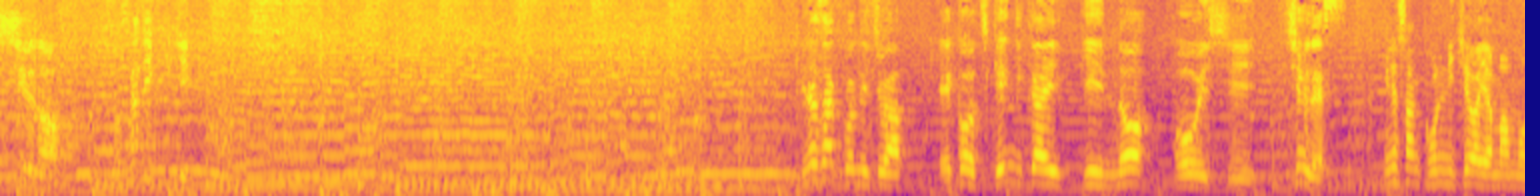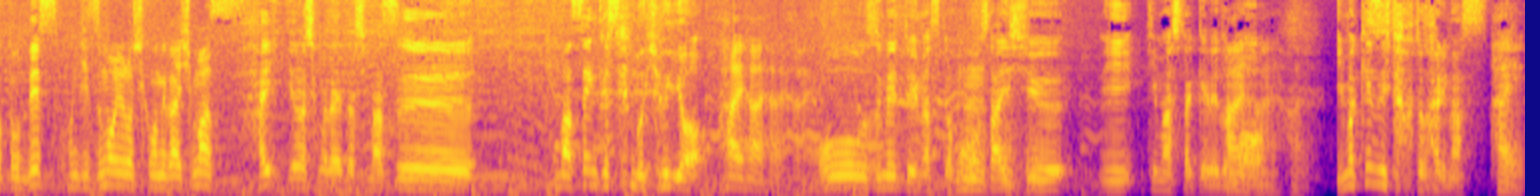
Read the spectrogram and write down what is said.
土佐日記。皆さんこんにちは。えー高知県議会議員の大石修です。皆さんこんにちは。山本です。本日もよろしくお願いします。はいよろしくお願いいたします。まあ選挙戦もいよいよはいはいはいはい。大詰めといいますかもう最終に来ましたけれども、今気づいたことがあります。はい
